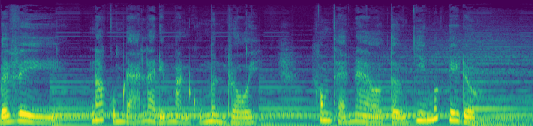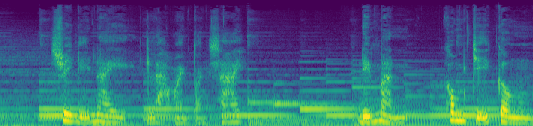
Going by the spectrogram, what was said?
bởi vì nó cũng đã là điểm mạnh của mình rồi, không thể nào tự nhiên mất đi được. Suy nghĩ này là hoàn toàn sai. Điểm mạnh không chỉ cần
